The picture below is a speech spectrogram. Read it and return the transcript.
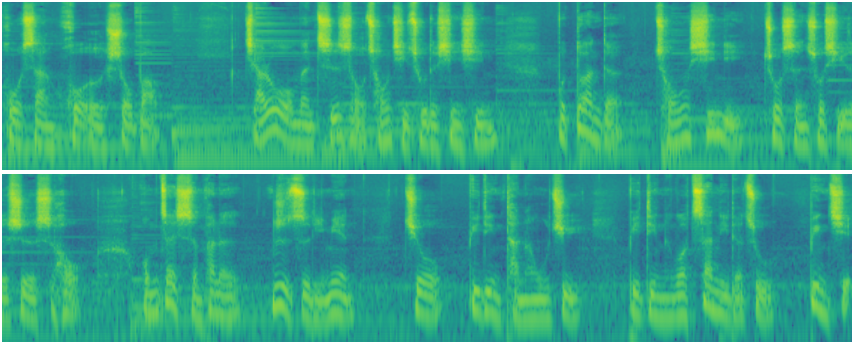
或善或恶受报。假如我们持守从起初的信心，不断的从心里做神所喜悦的事的时候，我们在审判的日子里面就。必定坦然无惧，必定能够站立得住，并且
